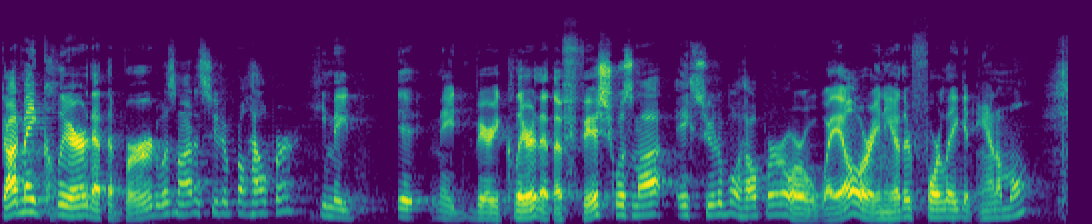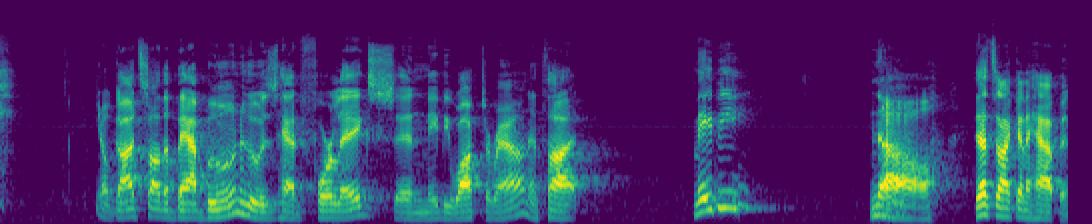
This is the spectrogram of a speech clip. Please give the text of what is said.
God made clear that the bird was not a suitable helper. He made it made very clear that the fish was not a suitable helper, or a whale, or any other four legged animal. You know, God saw the baboon who has had four legs and maybe walked around and thought, Maybe? No, that's not going to happen.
